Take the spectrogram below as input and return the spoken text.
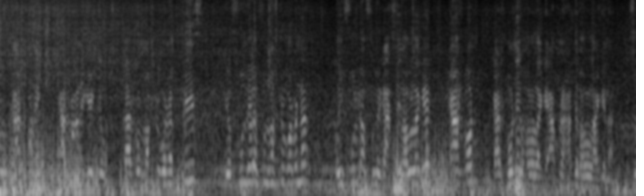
তো গিয়ে কেউ কাশবন নষ্ট করবে না। প্লিজ কেউ ফুল দিলে ফুল নষ্ট করবে না। ওই ফুলটা ফুলের গাছে ভালো লাগে। কাশবন কাশবনে ভালো লাগে। আপনার হাতে ভালো লাগে না। সো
